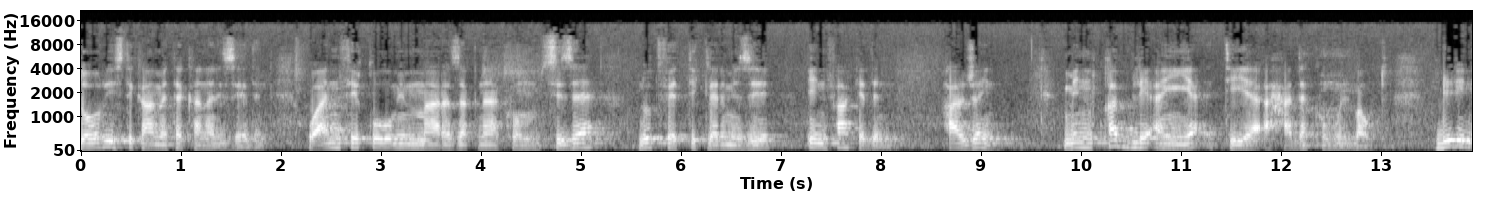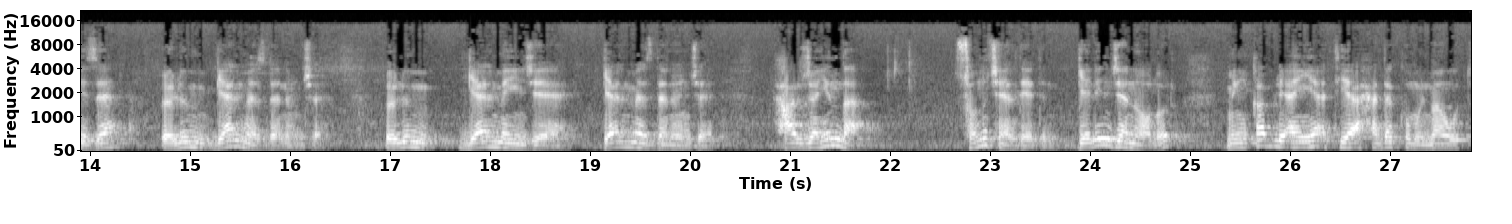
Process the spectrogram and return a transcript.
Doğru istikamete kanalize edin. وَاَنْفِقُوا مِمَّا رَزَقْنَاكُمْ Size lütfettiklerimizi infak edin. Harcayın. Min qabli en ya'tiye ahadakumul maut. Birinize ölüm gelmezden önce, ölüm gelmeyinceye, gelmezden önce harcayın da sonuç elde edin. Gelince ne olur? Min qabli en ya'tiye ahadakumul maut.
